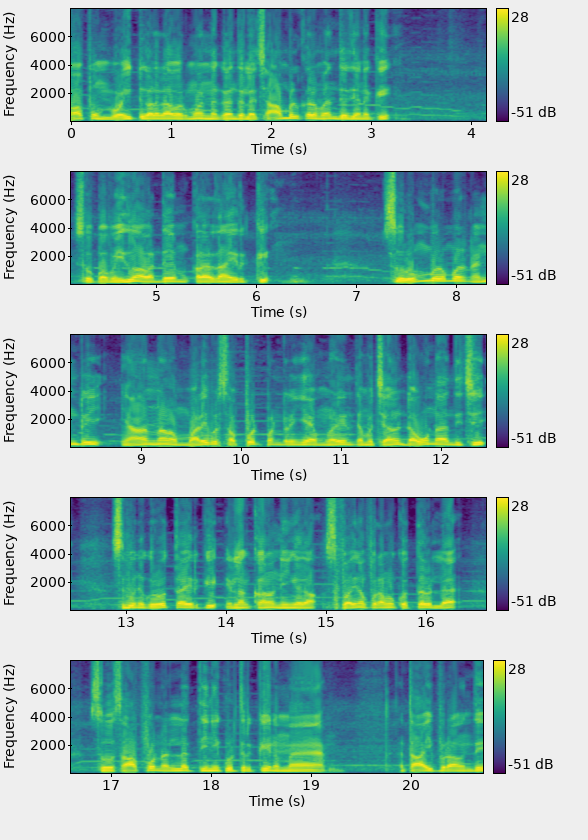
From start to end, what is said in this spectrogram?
பார்ப்போம் ஒயிட் கலராக வருமா என்ன கலர் தெரில சாம்பல் கலர் மாதிரி தெரியுது எனக்கு. ஸோ பார்ப்போம் இதுவும் அதே கலர் தான் இருக்குது ஸோ ரொம்ப ரொம்ப நன்றி. ஏன்னா நம்ம நிறைய பேர் சப்போர்ட் பண்ணுறீங்க முன்னாடி நம்ம சேனல் டவுனாக இருந்துச்சு. ஸோ கொஞ்சம் க்ரோத் ஆகிருக்கு எல்லாம் காரணம் நீங்கள் தான். ஸோ பார்த்தீங்கன்னா புறாமல் கொத்தவில்லை. ஸோ சாப்பாடு நல்ல தீனி கொடுத்துருக்கு. நம்ம தாய் புறா வந்து.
